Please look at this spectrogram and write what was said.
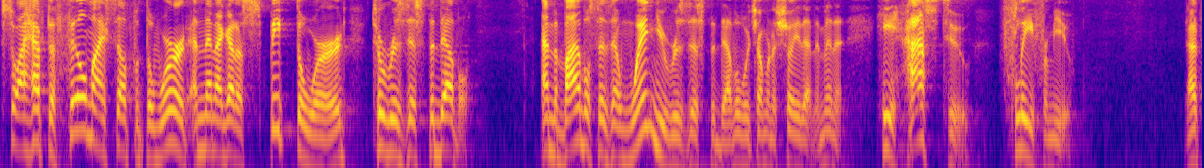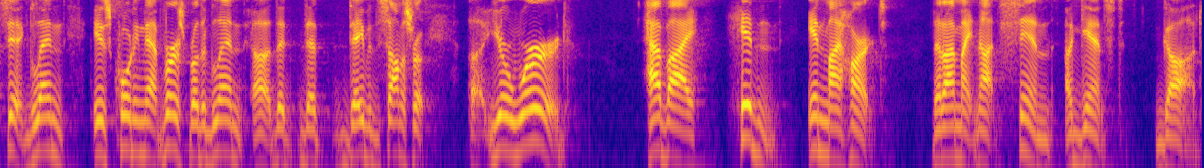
So I have to fill myself with the word and then I got to speak the word to resist the devil. And the Bible says, and when you resist the devil, which I'm going to show you that in a minute, he has to flee from you. That's it. Glenn is quoting that verse, Brother Glenn, uh, that, that David the psalmist wrote uh, Your word have I hidden in my heart that I might not sin against God.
